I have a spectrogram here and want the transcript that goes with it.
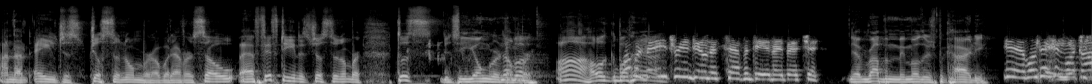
and that age is just a number or whatever. So uh, 15 is just a number. Does. It's a younger No, number. but, ah, oh, but What was hang on. Adrian doing at 17, I bet you? Yeah, robbing my mother's Bacardi. Yeah, well, then what do you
